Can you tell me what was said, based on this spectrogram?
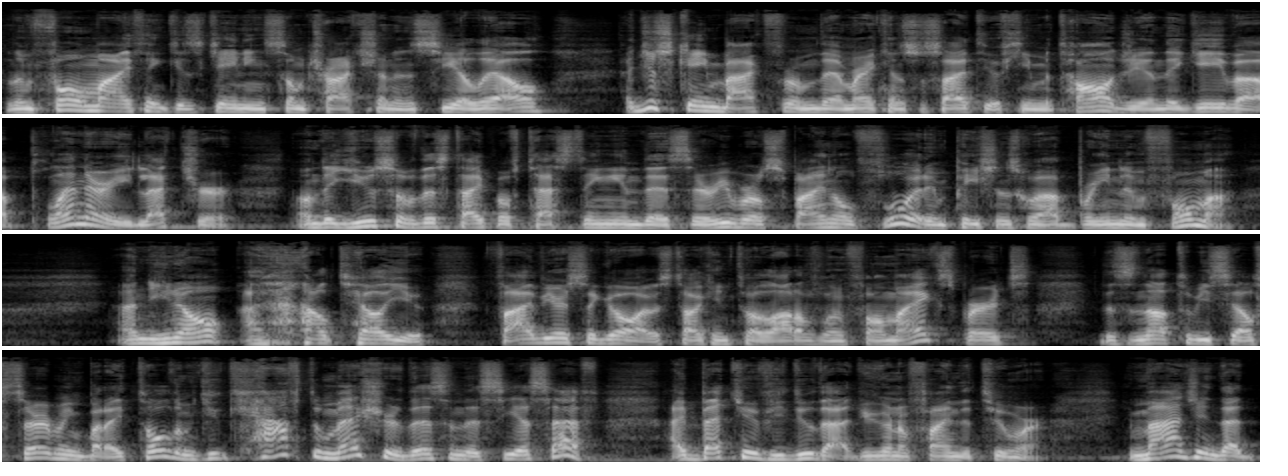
lymphoma? I think is gaining some traction in CLL. I just came back from the American Society of Hematology and they gave a plenary lecture on the use of this type of testing in the cerebrospinal fluid in patients who have brain lymphoma. And you know, I'll tell you, five years ago, I was talking to a lot of lymphoma experts. This is not to be self-serving, but I told them you have to measure this in the CSF. I bet you if you do that, you're going to find the tumor. Imagine that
